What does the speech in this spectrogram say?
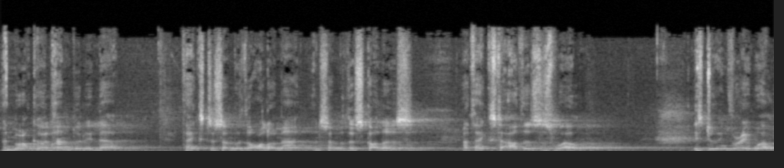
And Morocco, alhamdulillah, thanks to some of the ulama and some of the scholars, and thanks to others as well, is doing very well.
